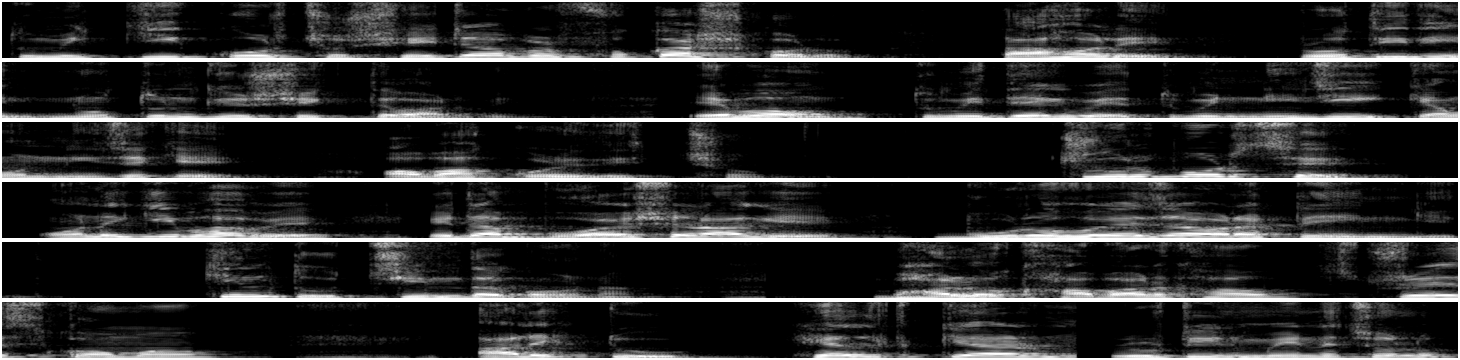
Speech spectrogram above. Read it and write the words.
তুমি কি করছ সেইটার উপর ফোকাস করো, তাহলে প্রতিদিন নতুন কিছু শিখতে পারবে এবং তুমি দেখবে তুমি নিজেই কেমন নিজেকে অবাক করে দিচ্ছ। চুল পড়ছে অনেকই ভাবে এটা বয়সের আগে বুড়ো হয়ে যাওয়ার একটা ইঙ্গিত। কিন্তু চিন্তা করো না। ভালো খাবার খাও স্ট্রেস কমাও, আর একটু হেলথ কেয়ার রুটিন মেনে চলো।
